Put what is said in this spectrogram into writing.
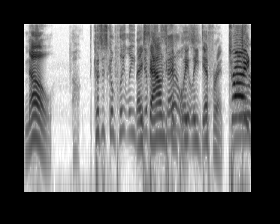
No, because it's completely they different sound sounds. completely different. Right.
